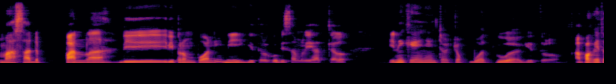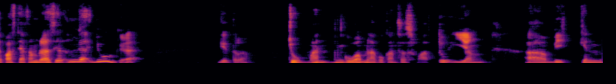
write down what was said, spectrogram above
masa depan lah di di perempuan ini gitu loh. Gue bisa melihat kalau ini kayaknya yang cocok buat gue gitu loh. Apakah itu pasti akan berhasil? Enggak juga gitu loh. Cuman gue melakukan sesuatu yang uh, bikin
